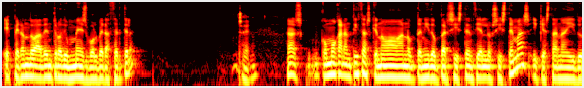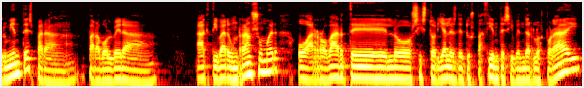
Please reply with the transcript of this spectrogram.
esperando a dentro de un mes volver a hacértela. Sí. ¿Cómo garantizas que no han obtenido persistencia en los sistemas y que están ahí durmientes para, para volver a, a activar un ransomware o a robarte los historiales de tus pacientes y venderlos por ahí?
